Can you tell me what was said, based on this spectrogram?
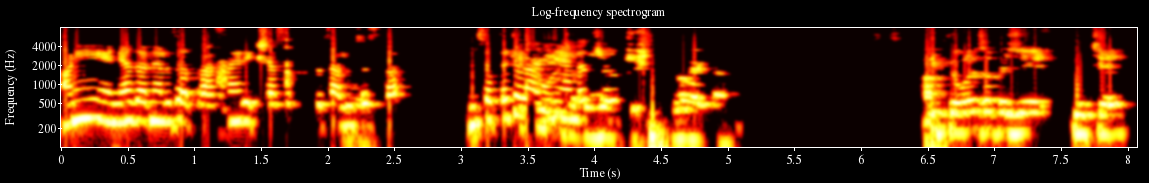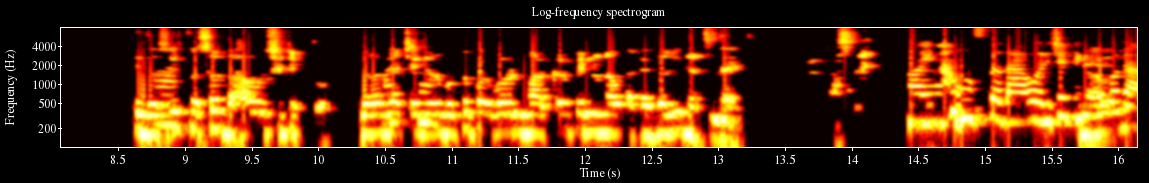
आणि येण्या जाण्याचा त्रास नाही रिक्षा फक्त चालूच असतात. स्वतःच्या गाडीने आलं तर त्याचे मुख्य आहे ते जसे तसं दहा वर्ष टिकतो. जरा बघतो मार्कर पेन नाव टाकायचं आणि त्याचं नाही. असं आहे. हा, या मस्त दहा वर्ष टिकतो बघा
